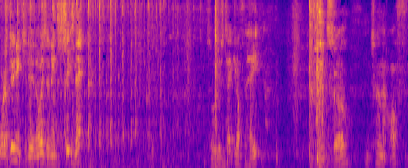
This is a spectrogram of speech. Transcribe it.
what I do need to do though is I need to season it. So we'll just take it off the heat. So, we'll turn that off.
